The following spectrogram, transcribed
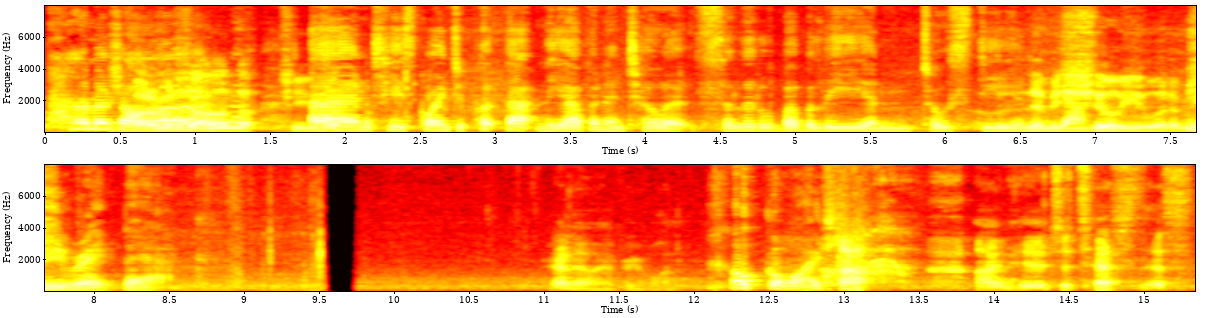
Parmesan. Parmesan cheese. And he's going to put that in the oven until it's a little bubbly and toasty and Let me yum. show you what I mean. Be mean. right back. Hello, everyone. Oh gosh. I'm here to test this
